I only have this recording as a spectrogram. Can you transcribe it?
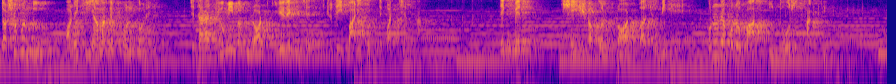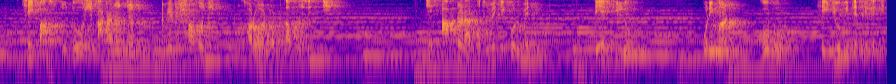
দর্শক বন্ধু, অনেকেই আমাকে ফোন করেন যে তারা জমি বা প্লট কিনে রেখেছেন, কিছুতেই বাড়ি করতে পারছেন না। দেখবেন সেই সকল প্লট বা জমিতে কোনো না কোনো বাস্তু দোষ থাকবে সেই বাস্তু দোষ কাটানোর জন্য আমি একটা সহজ ঘরোয়া টোটকা বলে দিচ্ছি। যে আপনারা প্রথমে কি করবেন? দেড় কিলো পরিমাণ গোবর সেই জমিতে ফেলে দিন।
